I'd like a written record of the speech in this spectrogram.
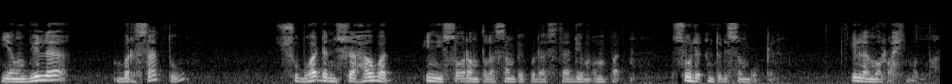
Yang bila bersatu syubhat dan syahwat ini seorang telah sampai pada stadium 4 sulit untuk disembuhkan illa marhamallah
